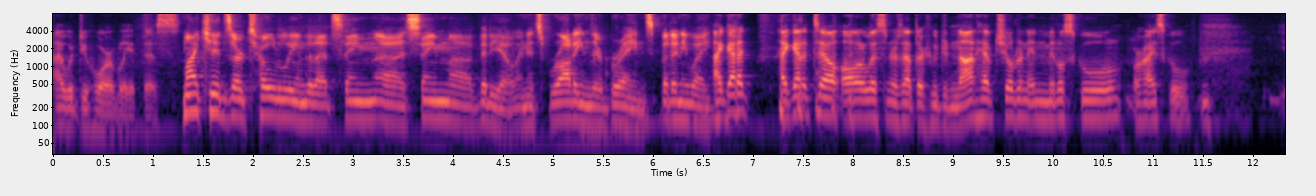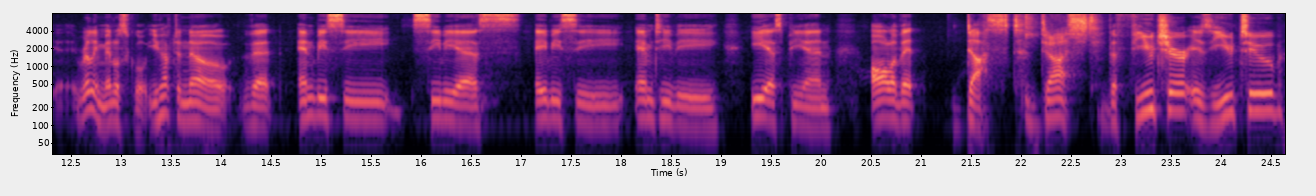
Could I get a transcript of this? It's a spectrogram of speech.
I would do horribly at this. My kids are totally into that same uh, same uh, video, and it's rotting their brains. But anyway, I gotta, I gotta tell all our listeners out there who do not have children in middle school or high school, really middle school, you have to know that NBC, CBS, ABC, MTV, ESPN, all of it dust. dust The future is YouTube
